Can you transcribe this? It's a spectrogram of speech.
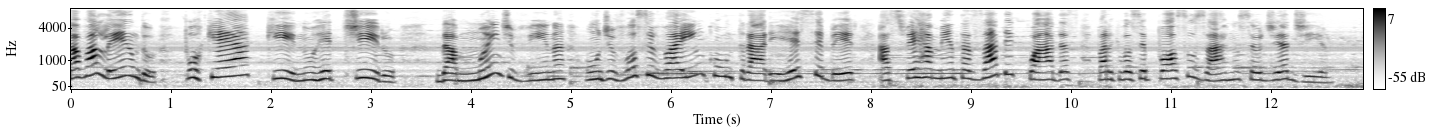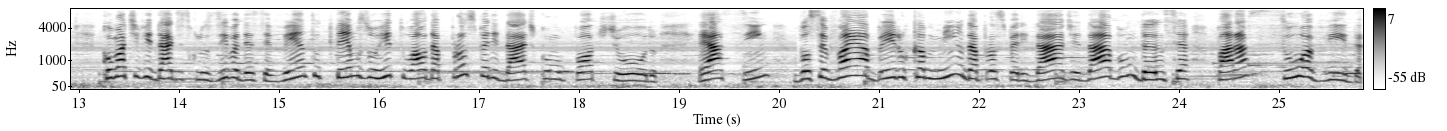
tá valendo, porque é aqui no retiro da Mãe Divina, onde você vai encontrar e receber as ferramentas adequadas para que você possa usar no seu dia a dia. Como atividade exclusiva desse evento, temos o ritual da prosperidade com o pote de ouro. É assim, você vai abrir o caminho da prosperidade e da abundância para a sua vida.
